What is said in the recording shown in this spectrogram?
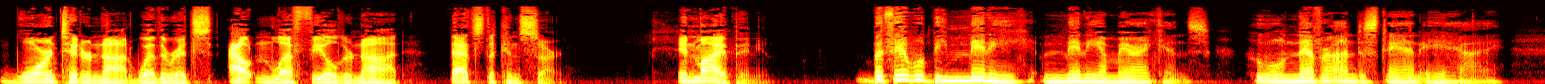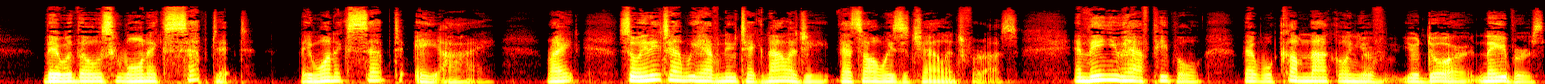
warranted or not, whether it's out in left field or not, that's the concern, in my opinion. But there will be many, many Americans who will never understand AI. There were those who won't accept it. They won't accept AI, right? So anytime we have new technology, that's always a challenge for us. And then you have people that will come knock on your, your door, neighbors,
